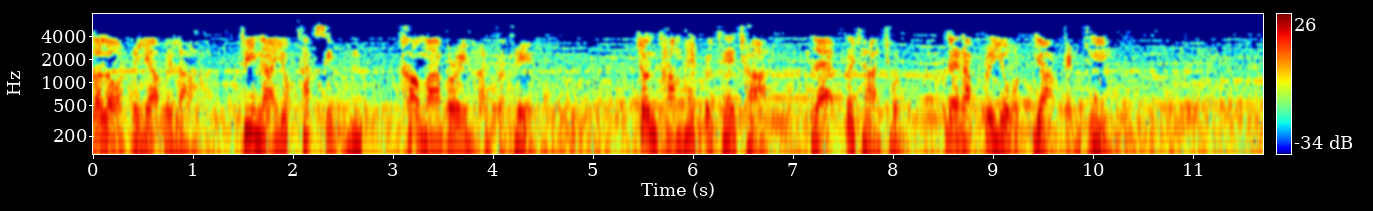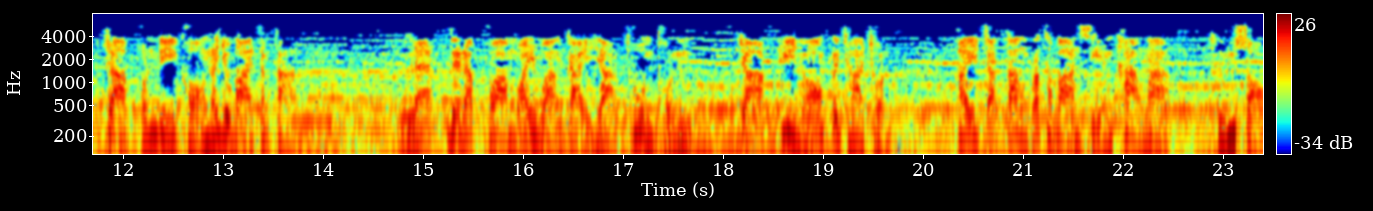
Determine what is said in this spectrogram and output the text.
ตลอดระยะเวลาที่นายกทักษิณเข้ามาบริหารประเทศ จนทำให้ประเทศชาติและประชาชนได้รับประโยชน์อย่างเต็มที่ จากผลดีของนโยบายต่างๆ และได้รับความไว้วางใจอย่างท่วมท้นจากพี่น้องประชาชน ให้จัดตั้งรัฐบาลเสียงข้างมากถึงสอง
